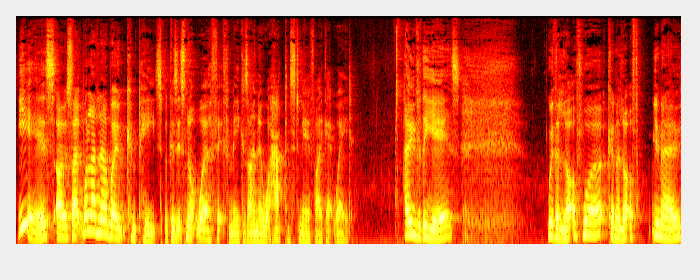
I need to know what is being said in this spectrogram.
years I was like, well, I won't compete because it's not worth it for me because I know what happens to me if I get weighed. Over the years, with a lot of work and a lot of you know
